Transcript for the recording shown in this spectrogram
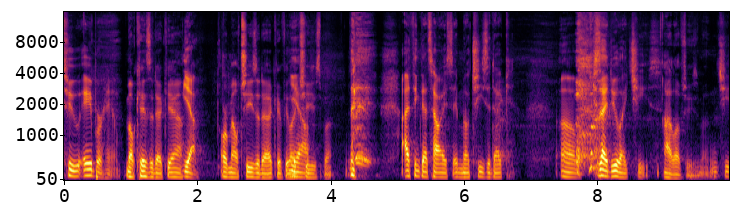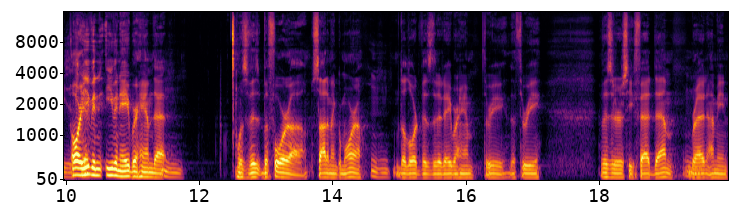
To Abraham. Melchizedek, yeah. Yeah. Or Melchizedek if you like Yeah. cheese, but I think that's how I say Melchizedek. Because I do like cheese. I love cheese. But. Cheese is Or good. Mm. even even Abraham that was vis- before uh, Sodom and Gomorrah. Mm-hmm. The Lord visited Abraham. Three the three visitors he fed them Mm. bread. I mean,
